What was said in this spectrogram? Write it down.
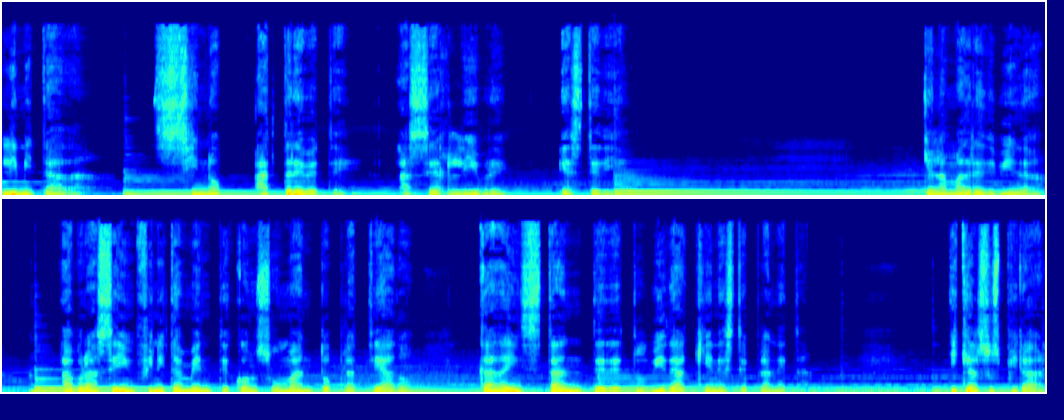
limitada, sino atrévete a ser libre este día. Que la Madre Divina abrace infinitamente con su manto plateado cada instante de tu vida aquí en este planeta y que al suspirar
